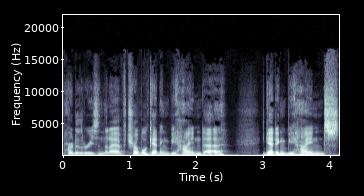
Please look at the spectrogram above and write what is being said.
part of the reason that I have trouble getting behind, uh, getting behind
